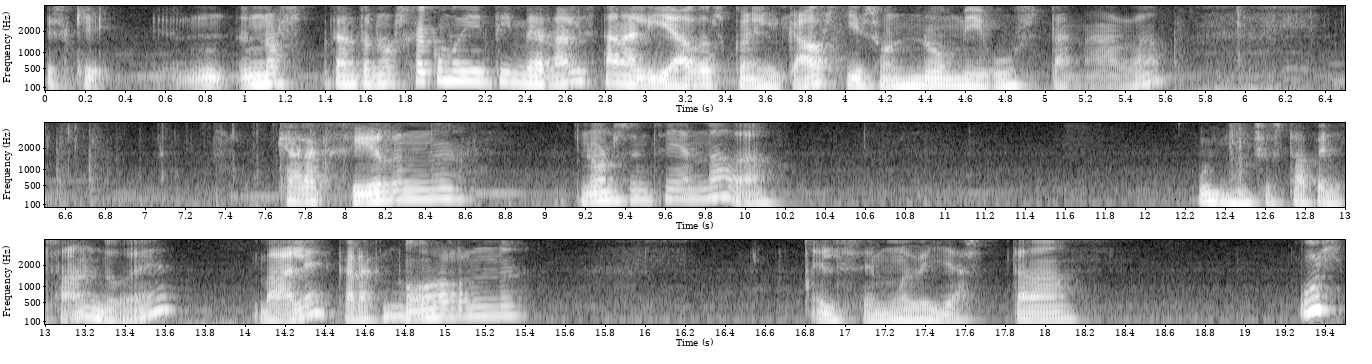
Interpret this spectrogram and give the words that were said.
Es que tanto Norska como Diente Invernal están aliados con el caos y eso no me gusta nada. Karakhirn no nos enseñan nada. Uy, mucho está pensando, ¿eh? Vale, Karaknorn. Él se mueve y ya está. ¡Uy!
